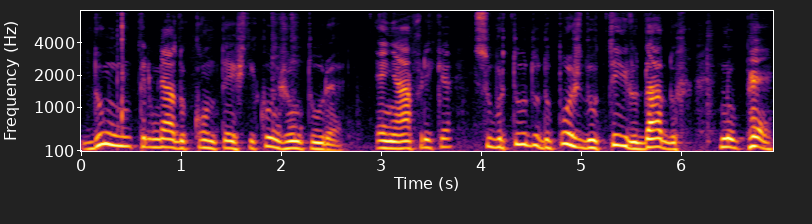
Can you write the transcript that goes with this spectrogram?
de um determinado contexto e conjuntura em África, sobretudo depois do tiro dado no pé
